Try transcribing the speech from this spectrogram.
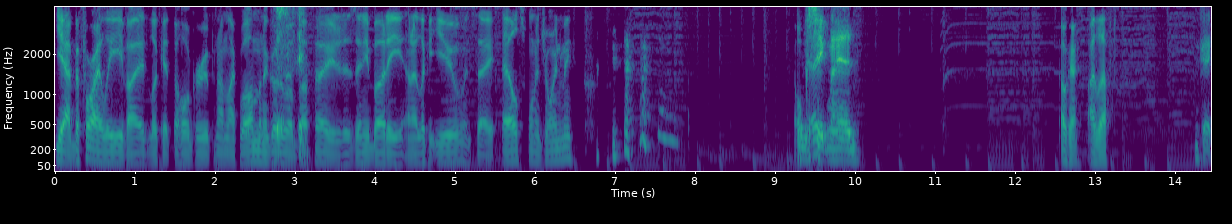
yeah. Before I leave, I look at the whole group and I'm like, well, I'm going to go to a buffet. Does anybody? And I look at you and say, else want to join me? I'll just Okay. shake my head. Okay. I left. Okay.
